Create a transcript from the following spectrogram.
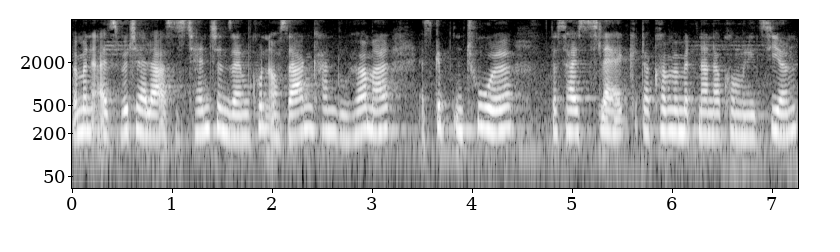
wenn man als virtuelle Assistentin seinem Kunden auch sagen kann, du hör mal, es gibt ein Tool, das heißt Slack, da können wir miteinander kommunizieren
